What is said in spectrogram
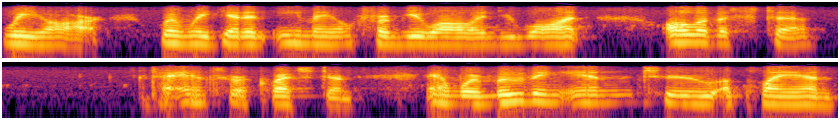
we are when we get an email from you all and you want all of us to to answer a question. And we're moving into a plan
